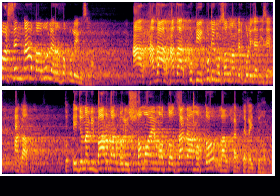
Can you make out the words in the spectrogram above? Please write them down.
পার্সেন্ট না বাউল, এর ফকুল হয়ে গেছিল আর হাজার হাজার কোটি কোটি মুসলমানদের কলিজা দিছে আঘাত তো এই জন্য আমি বারবার বলি, সময় মতো, জাগা মতো লাল কার্ড দেখাইতে হবে।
